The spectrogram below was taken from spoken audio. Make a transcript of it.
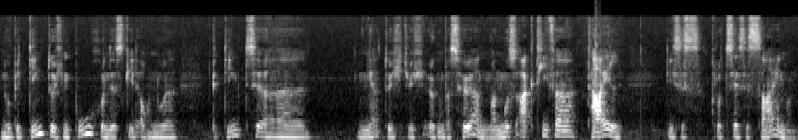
nur bedingt durch ein Buch und es geht auch nur bedingt äh, ja, durch, durch irgendwas hören. Man muss aktiver Teil dieses Prozesses sein und,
